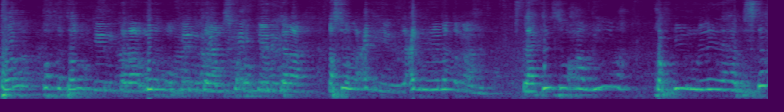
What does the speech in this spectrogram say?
talo qofka talo keeni karaa murug uu keeni karaa maskax uu keeni karaa asoo lacag helin lacag muhiimadda ma ahan laakiinse waxaa muhiim ah qofku inuu leeyahay maskax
